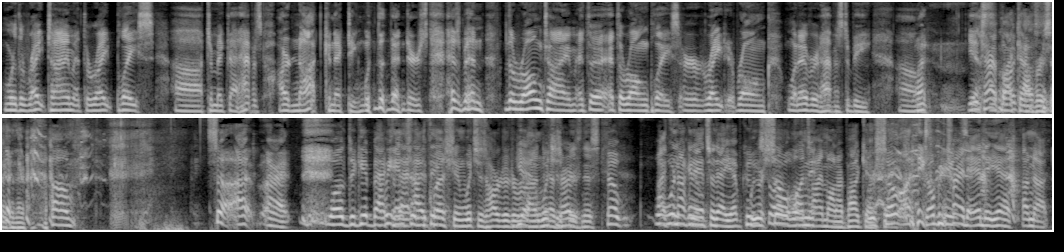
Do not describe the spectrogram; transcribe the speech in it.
were the right time at the right place uh, to make that happen. Our not connecting with the vendors has been the wrong time at the at the wrong place or right wrong whatever it happens to be. Um, What? Yes. I blacked out for a second there. Um, so, I, all right. Well, to get back we to that, answered I the think- question which is harder to yeah, run which as is a hard. business No, well, I we're not going to answer that yet because we we, were still so have un- time on our podcast. we're so don't be trying to end it yet. i'm not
